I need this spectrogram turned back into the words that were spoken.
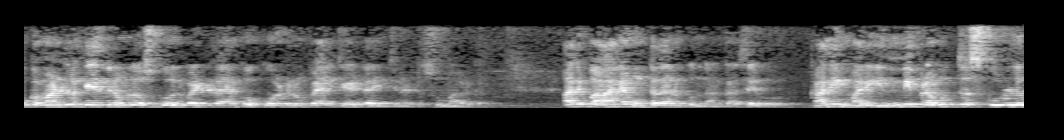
ఒక మండల కేంద్రంలో స్కూల్ పెట్టడానికి ఒక కోటి రూపాయలు కేటాయించినట్టు సుమారుగా. అది బాగానే ఉంటది అనుకుందాం కాసేపు. కానీ మరి ఇన్ని ప్రభుత్వ స్కూళ్ళు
